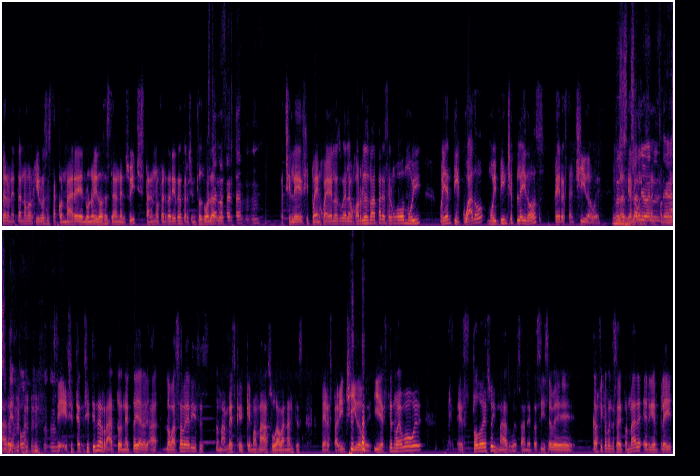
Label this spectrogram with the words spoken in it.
Pero neta, No More Heroes está con madre. El 1 y 2 están en el Switch. Están en oferta ahorita en 300 Está bolas, en güey. oferta. mm, mm. A Chile, si pueden, jueguenlos, güey. A lo mejor les va a parecer un juego muy, muy anticuado, muy pinche Play 2, pero está chido, güey. Pues que salió en, en ese tiempo. Sí, sí, tiene- sí tiene rato, neta. Y a- a- lo vas a ver y dices, no mames, que qué mamadas jugaban antes. Pero está bien chido, güey. y este nuevo, güey, es todo eso y más, güey. O sea, neta sí se ve. Gráficamente se ve con madre. El gameplay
